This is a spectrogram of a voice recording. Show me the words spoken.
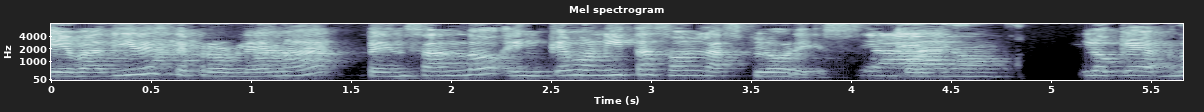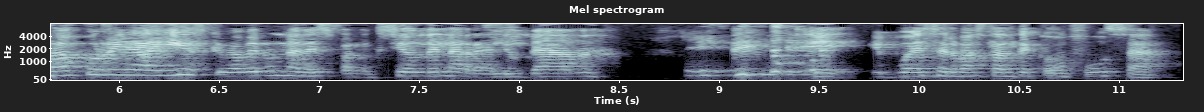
evadir este problema pensando en qué bonitas son las flores. Claro. lo que va a ocurrir ahí es que va a haber una desconexión de la realidad que puede ser bastante confusa.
